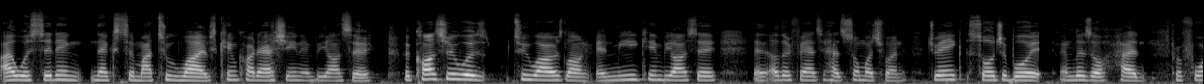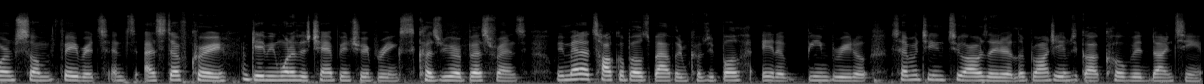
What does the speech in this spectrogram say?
I was sitting next to my two wives, Kim Kardashian and Beyonce. The concert was two hours long, and me, Kim, Beyonce, and other fans had so much fun. Drake, Soulja Boy, and Lizzo had performed some favorites, and as Steph Curry gave me one of his championship rings because we were best friends. We met at Taco Bell's bathroom because we both ate a bean burrito. 17 two hours later, LeBron James got COVID 19,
